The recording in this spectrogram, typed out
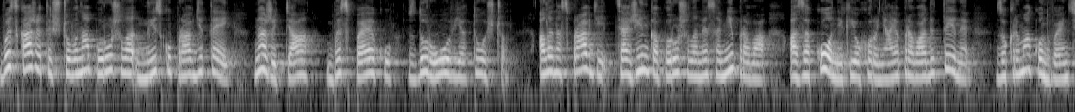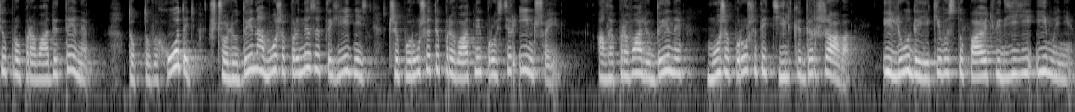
Ви скажете, що вона порушила низку прав дітей на життя, безпеку, здоров'я тощо. Але насправді ця жінка порушила не самі права, а закон, який охороняє права дитини, зокрема Конвенцію про права дитини. Тобто виходить, що людина може принизити гідність чи порушити приватний простір іншої. Але права людини може порушити тільки держава і люди, які виступають від її імені.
